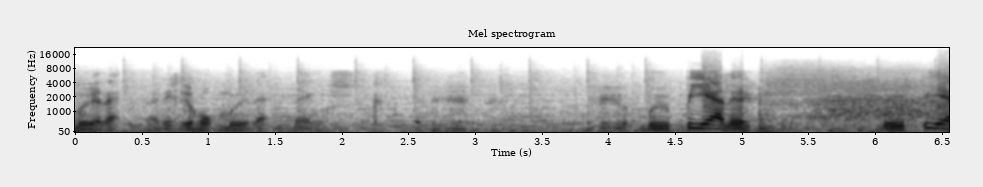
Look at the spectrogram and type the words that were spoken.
หมื่นแล้วอันนี้คือหกหมื่นแล้วแม่งมือเปี้ยเลย มือเปี้ย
